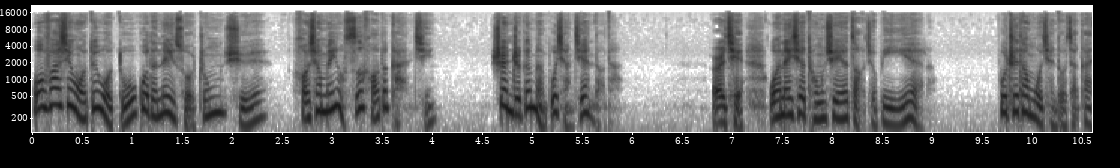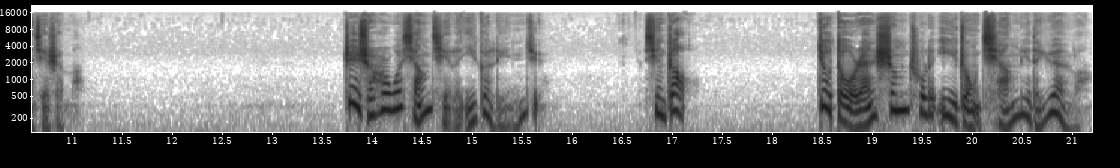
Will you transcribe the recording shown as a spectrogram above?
我发现我对我读过的那所中学好像没有丝毫的感情，甚至根本不想见到他。而且我那些同学也早就毕业了，不知道目前都在干些什么。这时候我想起了一个邻居，姓赵，就陡然生出了一种强烈的愿望，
